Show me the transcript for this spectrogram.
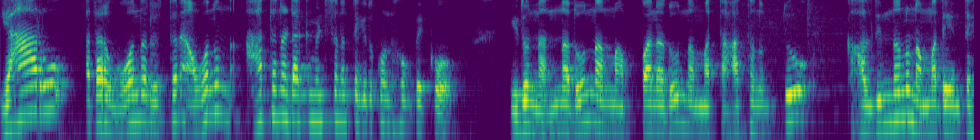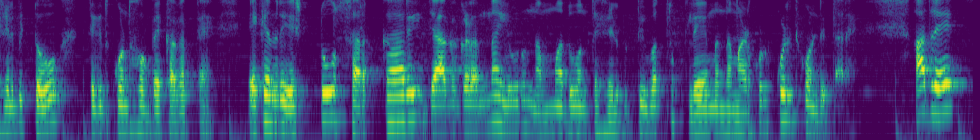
ಯಾರು ಅದರ ಓನರ್ ಇರ್ತಾನೆ ಅವನು ಆತನ ಡಾಕ್ಯುಮೆಂಟ್ಸನ್ನು ತೆಗೆದುಕೊಂಡು ಹೋಗಬೇಕು. ಇದು ನನ್ನದು, ನಮ್ಮ ಅಪ್ಪನದು, ನಮ್ಮ ತಾತನದ್ದು ಕಾಲದಿಂದನೂ ನಮ್ಮದೇ ಅಂತ ಹೇಳಿಬಿಟ್ಟು ತೆಗೆದುಕೊಂಡು ಹೋಗಬೇಕಾಗತ್ತೆ. ಏಕೆಂದರೆ ಎಷ್ಟು ಸರ್ಕಾರಿ ಜಾಗಗಳನ್ನು ಇವರು ನಮ್ಮದು ಅಂತ ಹೇಳಿಬಿಟ್ಟು ಇವತ್ತು ಕ್ಲೇಮನ್ನು ಮಾಡ್ಕೊಂಡು ಕುಳಿತುಕೊಂಡಿದ್ದಾರೆ. ಆದರೆ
